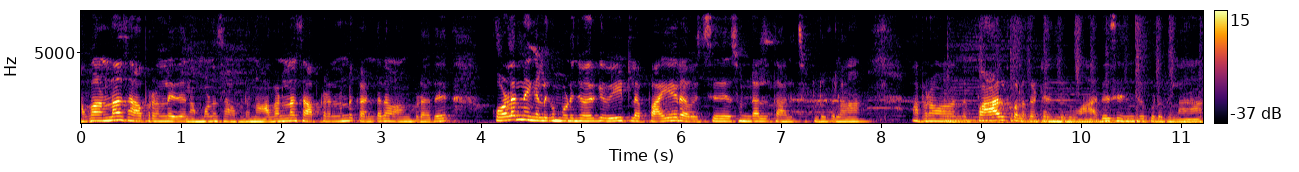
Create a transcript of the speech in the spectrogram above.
அவன்லாம் சாப்பிட்றான்ல இதை நம்மளும் சாப்பிடணும். அவன்லாம் சாப்பிட்றான்னு கண்டதை வாங்கக்கூடாது. குழந்தைங்களுக்கு முடிஞ்ச வரைக்கும் வீட்டில் பயிரை வச்சு சுண்டல் தாளித்து கொடுக்கலாம். அப்புறம் அந்த பால் கொலக்கட்டைன்னு சொல்லுவோம் அது செஞ்சு கொடுக்கலாம்.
